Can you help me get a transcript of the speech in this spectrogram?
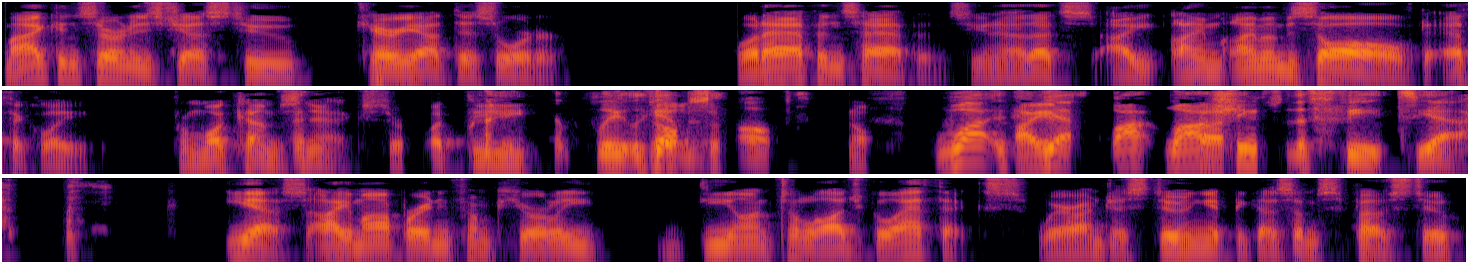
My concern is just to carry out this order. What happens, happens. You know, that's I, I'm I'm absolved ethically from what comes next or what the completely absolved. No. What? I, yeah, washing uh, the feet. Yeah. Yes, I am operating from purely deontological ethics, where I'm just doing it because I'm supposed to,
